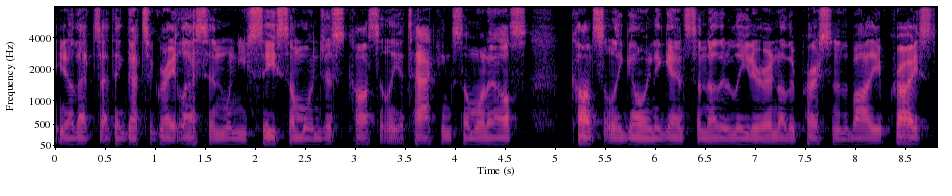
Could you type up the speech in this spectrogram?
you know, that's I think that's a great lesson when you see someone just constantly attacking someone else constantly going against another leader, another person in the body of Christ,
